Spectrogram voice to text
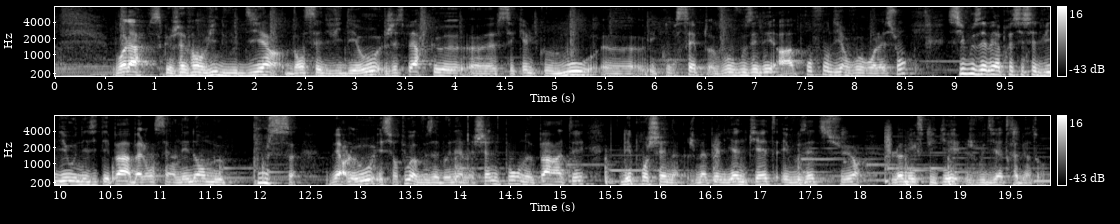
Voilà ce que j'avais envie de vous dire dans cette vidéo. J'espère que euh, ces quelques mots euh, et concepts vont vous aider à approfondir vos relations. Si vous avez apprécié cette vidéo, n'hésitez pas à balancer un énorme pouce vers le haut et surtout à vous abonner à ma chaîne pour ne pas rater les prochaines. Je m'appelle Yann Piette et vous êtes sur L'Homme Expliqué. Je vous dis à très bientôt.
